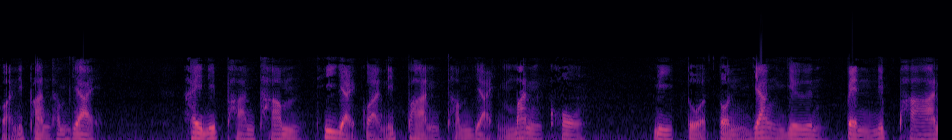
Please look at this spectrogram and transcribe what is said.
กว่านิพพานธรรมใหญ่ ให้นิพพานธรรมที่ใหญ่กว่านิพพานธรรมใหญ่มั่นคง มีตัวตนยั่งยืนเป็นนิพพาน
